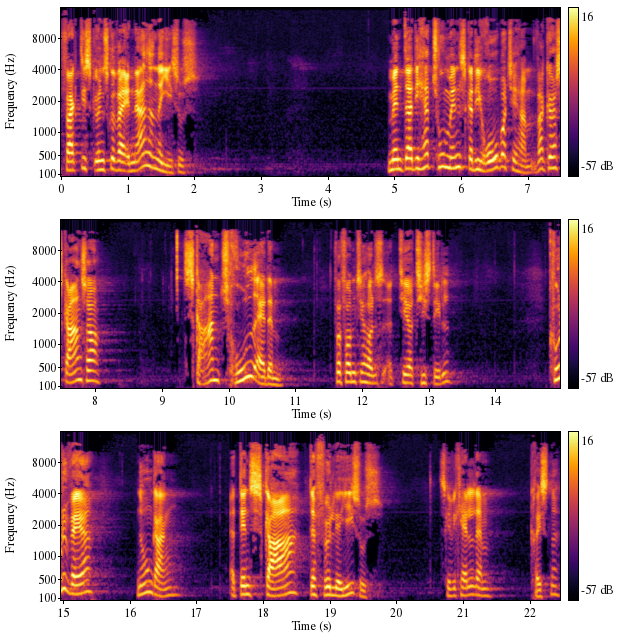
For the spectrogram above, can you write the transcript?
faktisk ønskede at være i nærheden af Jesus. Men da de her to mennesker, de råber til ham, hvad gør skaren så? Skaren troede af dem, for at få dem til at, holde, til at tige stille. Kunne det være nogle gange, at den skare, der følger Jesus, skal vi kalde dem kristne,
